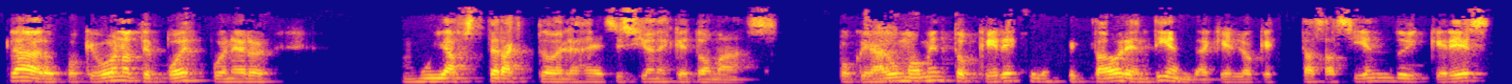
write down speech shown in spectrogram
claro, porque vos no te podés poner muy abstracto en las decisiones que tomas. Porque en algún momento querés que el espectador entienda qué es lo que estás haciendo y querés,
